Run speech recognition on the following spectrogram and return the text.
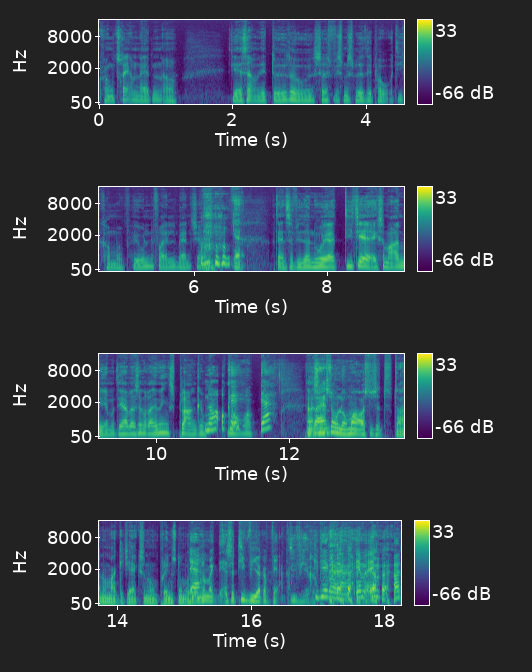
klokken 3 om natten, og de er sammen lidt døde derude, så hvis man smider det på, og de kommer høvlende fra alle verdenshjørner, ja. og danser videre. Nu er jeg DJ er ikke så meget mere, men det har været sådan en redningsplanke Nå, okay. nummer. Ja. Men der er sådan nogle numre også, så der er nogle Michael Jackson, nogle Prince-numre. Ja. Ja. Nogle, altså, de virker hver gang. De virker, De virker hver gang. Jamen, jamen, og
